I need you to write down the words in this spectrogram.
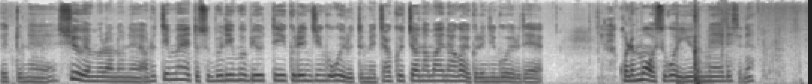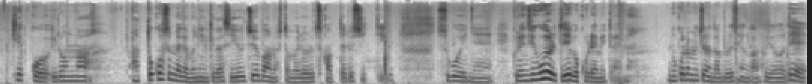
えっとねシュウエムラのねアルティメイトスブリームビューティークレンジングオイルってめちゃくちゃ名前長いクレンジングオイルでこれもすごい有名ですね。結構いろんなアットコスメでも人気だし YouTuber の人もいろいろ使ってるしっていうすごいねクレンジングオイルといえばこれみたいな。これもちろんダブル洗顔不要で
